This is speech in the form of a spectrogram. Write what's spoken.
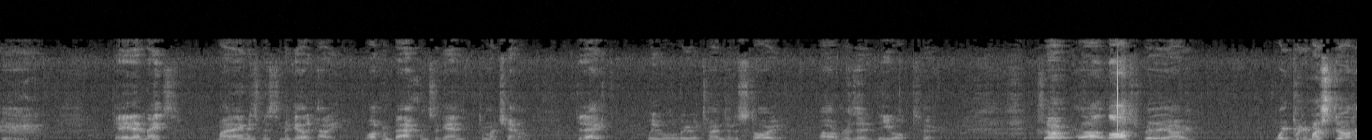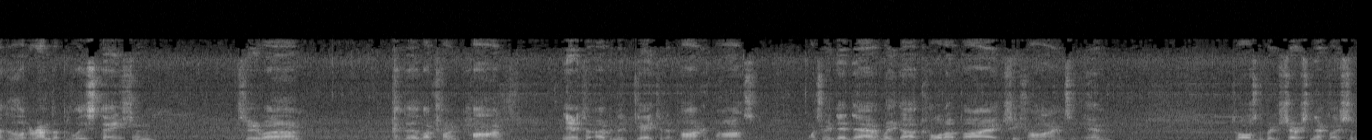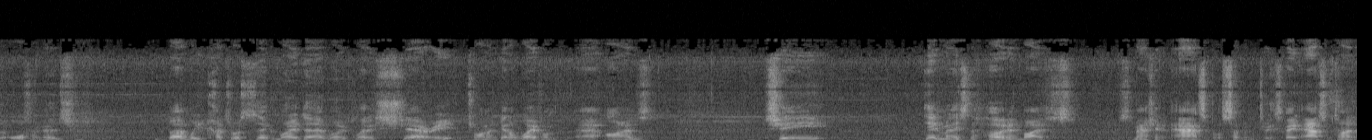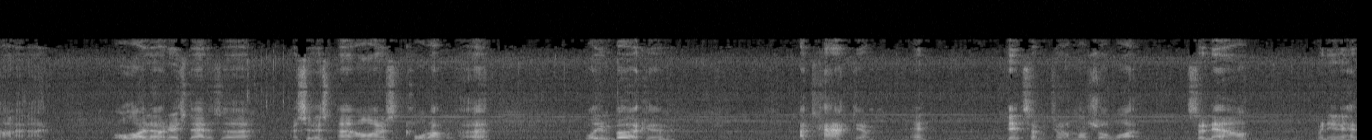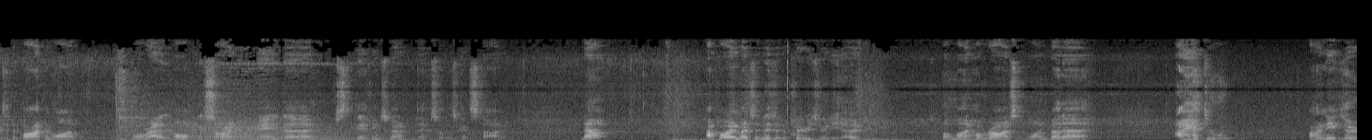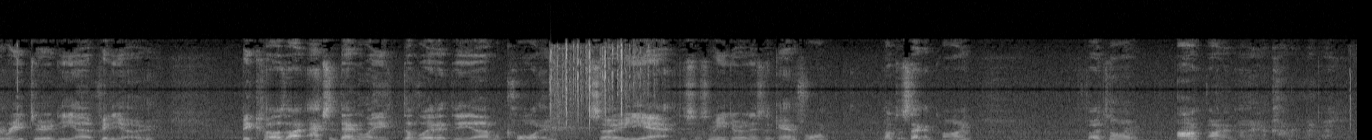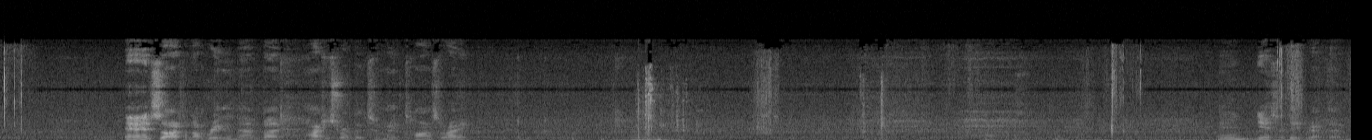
G'day there mates, my name is Mr. Magilla-cutti. Welcome back once again to my channel. Today we will be returning to the story of Resident Evil 2. So in our last video, we pretty much still had to look around the police station to um, get the electronic pass needed to open the gate to the parking pass. Once we did that, we got called up by Chief Irons again. Told us to bring Sherry's necklace to the orphanage but we cut to a segue that where we played as Sherry trying to get away from uh, Irons. She did manage to hurt him by smashing acid or something to his face. Acetone? I don't know. All I noticed that is uh, as soon as uh, Irons caught up with her, William Birkin attacked him and did something to him. I'm not sure what. So now we need to head to the parking lot or rather the orphanage, sorry, and uh, just get things going from there. So let's get started. Now, I probably mentioned this in the previous video, of my Horizon one, but uh, I had to, I need to redo the uh, video because I accidentally deleted the uh, recording. So yeah, this is me doing this again for not the second time, third time. Um, I don't know. I can't remember. And sorry for not reading that, but I just read that too many times already. And yes, I did grab that.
